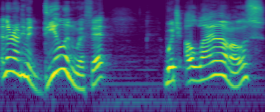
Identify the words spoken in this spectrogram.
and they're not even dealing with it, which allows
